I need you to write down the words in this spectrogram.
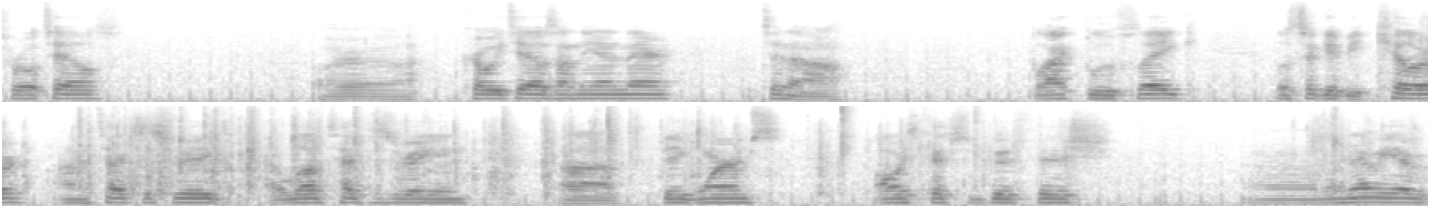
twirl tails, or uh, curly tails on the end there. It's in a black blue flake. Looks like it'd be killer on a Texas rig. I love Texas rigging. Uh, big worms. Always catch some good fish. Um, and then we have a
